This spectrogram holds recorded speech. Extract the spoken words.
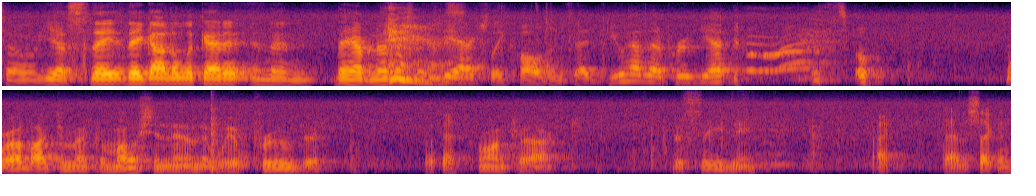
So yes, they, they gotta look at it and then they have another chance. He actually called and said, do you have that approved yet? So, Well, I'd like to make a motion then that we approve the Okay, contract this evening. all right. Do I have a second?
